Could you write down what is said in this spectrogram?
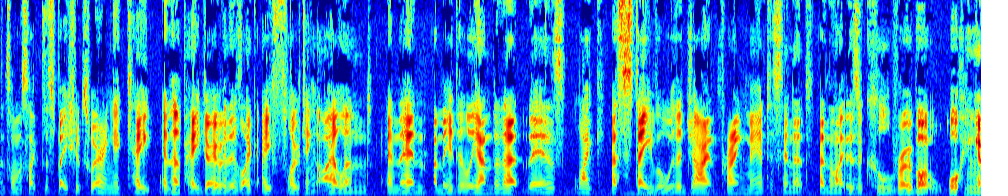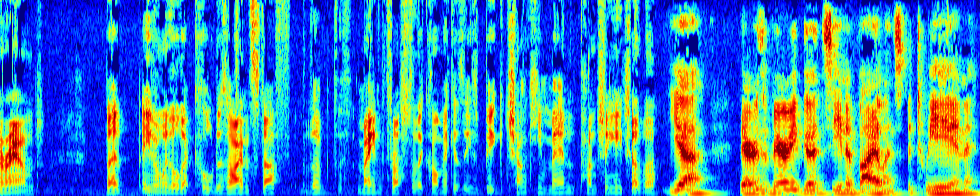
It's almost like the spaceship's wearing a cape, and then a page over there's like a floating island, and then immediately under that there's like a stable with a giant praying mantis in it, and then like there's a cool robot walking around. But even with all that cool design stuff, the main thrust of the comic is these big chunky men punching each other. Yeah, there is a very good scene of violence between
